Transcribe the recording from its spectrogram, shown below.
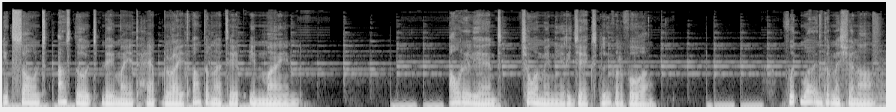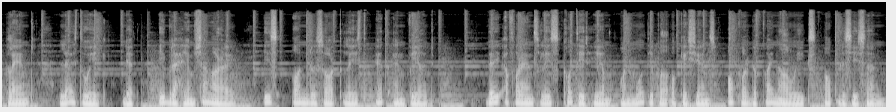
it sounds as though they might have the right alternative in mind. Aurelien Tchouameni rejects Liverpool. Football International claimed last week that Ibrahim Sangare is on the short list at Anfield. They apparently scouted him on multiple occasions over the final weeks of the season.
